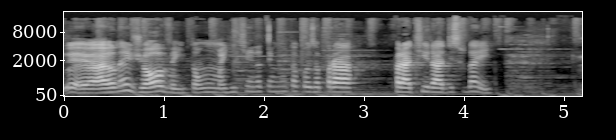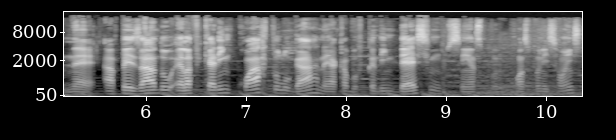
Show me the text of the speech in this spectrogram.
é, a Ana é jovem, então a gente ainda tem muita coisa pra para tirar disso daí. né, apesar do ela ficar em quarto lugar, né, acabou ficando em décimo sem as, com as punições.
